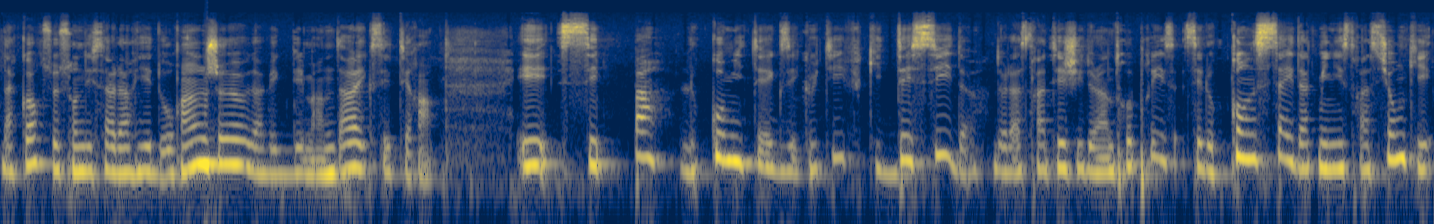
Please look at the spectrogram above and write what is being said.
D'accord? Ce sont des salariés d'Orange avec des mandats, etc. Et c'est pas le comité exécutif qui décide de la stratégie de l'entreprise, c'est le conseil d'administration qui est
